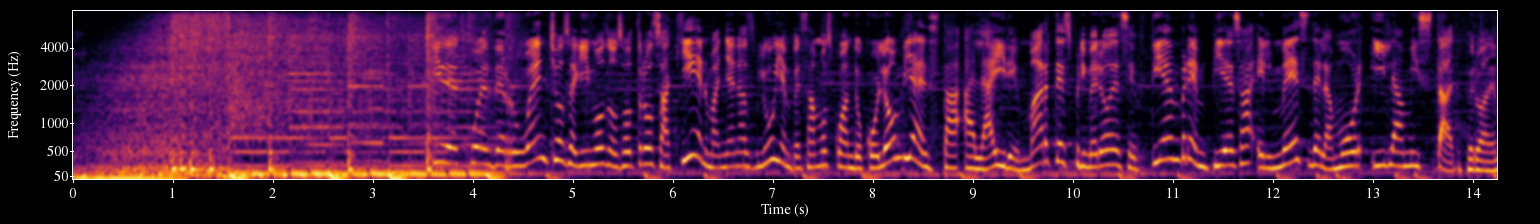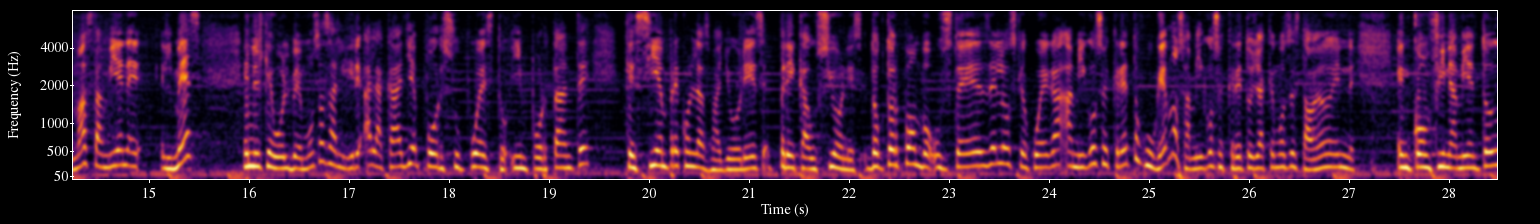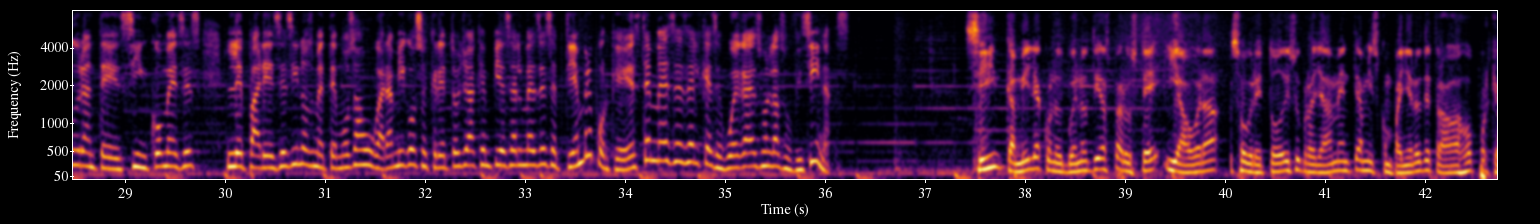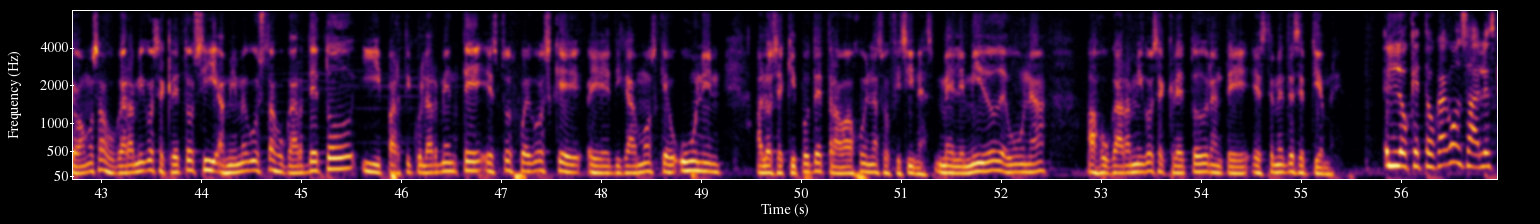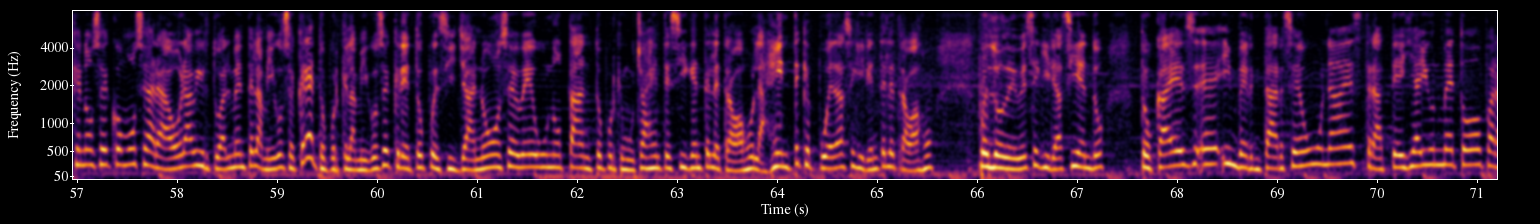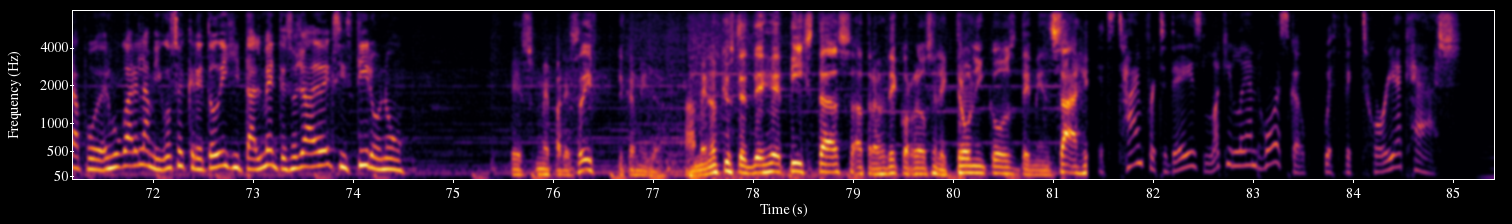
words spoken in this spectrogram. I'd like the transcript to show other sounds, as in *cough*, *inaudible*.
Y después de Rubencho, seguimos nosotros aquí en Mañanas Blue y empezamos cuando Colombia está al aire. Martes primero de septiembre empieza el mes del amor y la amistad, pero además también el mes en el que volvemos a salir a la calle, por supuesto, importante que siempre con las mayores precauciones. Doctor Pombo, usted es de los que juega Amigo Secreto, juguemos Amigo Secreto ya que hemos estado en, en confinamiento durante cinco meses. ¿Le parece si nos metemos a jugar Amigo Secreto ya que empieza el mes de septiembre? Porque este mes es el que se juega eso en las oficinas. Sí, Camila, con los buenos días para usted y ahora sobre todo y subrayadamente a mis compañeros de trabajo porque vamos a jugar amigos secretos. Sí, a mí me gusta jugar de todo y particularmente estos juegos que eh, digamos que unen a los equipos de trabajo en las oficinas. Me le mido de una a jugar amigos secretos durante este mes de septiembre. Lo que toca Gonzalo es que no sé cómo se hará ahora virtualmente el amigo secreto, porque el amigo secreto, pues si ya no se ve uno tanto, porque mucha gente sigue en teletrabajo, la gente que pueda seguir en teletrabajo, pues lo debe seguir haciendo. Toca es eh, inventarse una estrategia y un método para poder jugar el amigo secreto digitalmente. Eso ya debe existir o no. Eso me parece difícil, Camila. A menos que usted deje pistas a través de correos electrónicos, de mensajes. It's time for today's Lucky Land horoscope with Victoria Cash.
